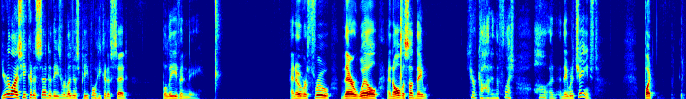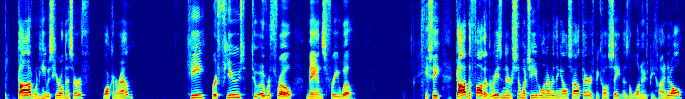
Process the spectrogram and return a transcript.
You realize he could have said to these religious people, he could have said, Believe in me. And overthrew their will, and all of a sudden they, You're God in the flesh. Oh, and, and they would have changed. But God, when he was here on this earth, walking around, he refused to overthrow man's free will. You see, God the Father, the reason there's so much evil and everything else out there is because Satan is the one who's behind it all.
